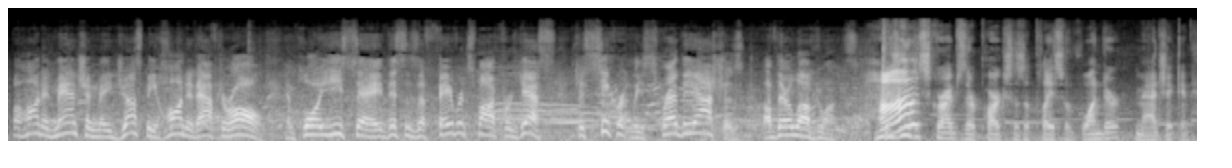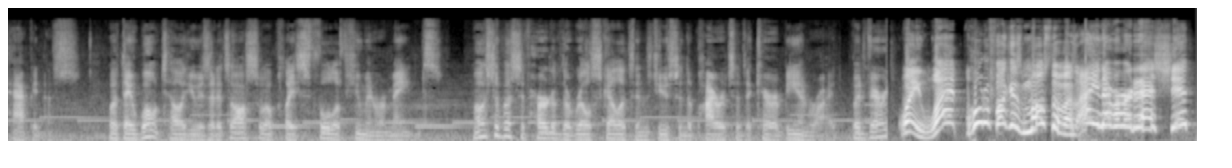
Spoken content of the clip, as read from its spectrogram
The haunted mansion may just be haunted after all. Employees say this is a favorite spot for guests to secretly spread the ashes of their loved ones. Huh? Disney describes their parks as a place of wonder, magic, and happiness. What they won't tell you is that it's also a place full of human remains. Most of us have heard of the real skeletons used in the Pirates of the Caribbean ride, but very Wait, what? Who the fuck is most of us? I ain't never heard of that shit.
